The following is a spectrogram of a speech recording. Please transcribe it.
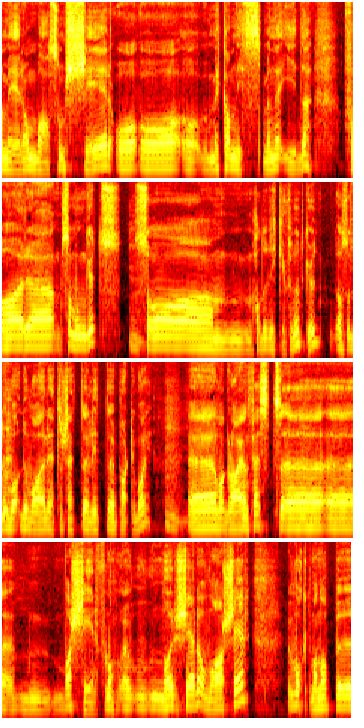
mer om hva som skjer, og, og, og mekanismene i det. For uh, som ung gutt så um, hadde du ikke funnet Gud. Altså, du, var, du var rett og slett litt eh, partyboy. Eh, var glad i en fest. Eh, eh, hva skjer for noe? Eh, Når skjer det, og hva skjer? Våkner man opp eh,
